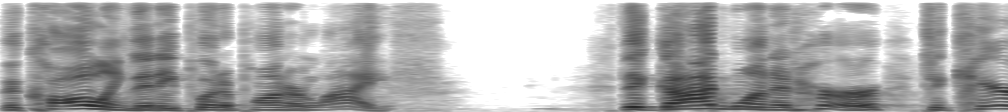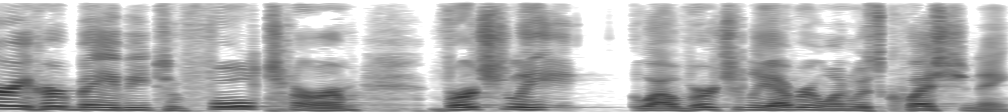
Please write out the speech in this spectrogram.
the calling that he put upon her life that God wanted her to carry her baby to full term, virtually, while virtually everyone was questioning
